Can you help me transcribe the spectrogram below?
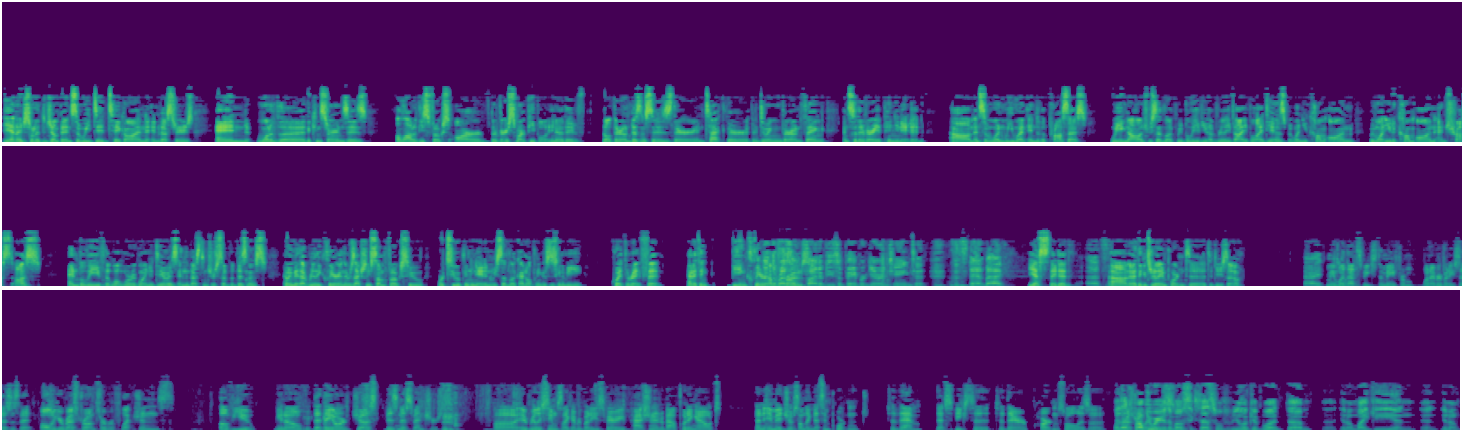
Yeah, and I just wanted to jump in. So we did take on investors, and one of the the concerns is a lot of these folks are they're very smart people. You know, they've built their own businesses, they're in tech, they're they're doing their own thing, and so they're very opinionated. Um, and so when we went into the process, we acknowledged, we said, look, we believe you have really valuable ideas, but when you come on, we want you to come on and trust us and believe that what we're going to do is in the best interest of the business. And we made that really clear. And there was actually some folks who were too opinionated, and we said, look, I don't think this is going to be quite the right fit. And I think being clear Did up the rest of them sign a piece of paper guaranteeing to, to stand back? Yes, they did. That's- Uh, and I think it's really important to, to do so. All right. I mean, what that speaks to me from what everybody says is that all your restaurants are reflections of you. You know, that they aren't just business ventures. Uh, it really seems like everybody's very passionate about putting out an image of something that's important to them that speaks to, to their heart and soul as a. Well, as that's probably where you're the most successful. If you look at what um, uh, you know, Mikey and and you know,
